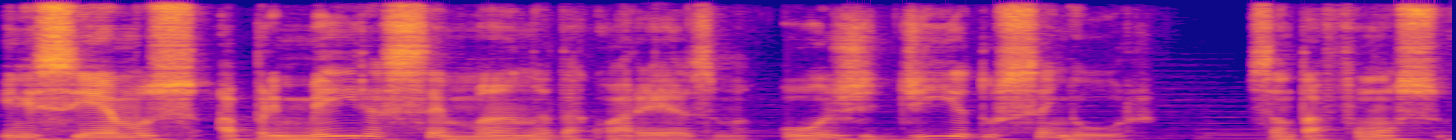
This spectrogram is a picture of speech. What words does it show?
Iniciemos a primeira semana da Quaresma, hoje, dia do Senhor. Santo Afonso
